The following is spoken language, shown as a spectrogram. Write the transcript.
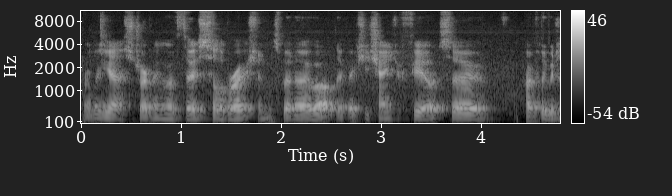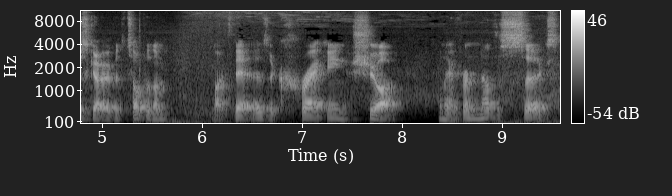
Really uh, struggling with those celebrations, but oh well, they've actually changed the field, so hopefully we just go over the top of them like that. Is a cracking shot. Going for another six.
